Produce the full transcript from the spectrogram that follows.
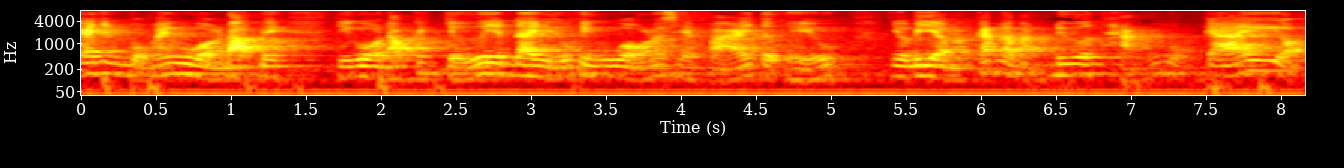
cá nhân bộ máy Google đọc đi thì Google đọc các chữ ở trên đây thì có khi Google nó sẽ phải tự hiểu. Nhưng mà bây giờ bằng cách là bạn đưa thẳng một cái gọi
